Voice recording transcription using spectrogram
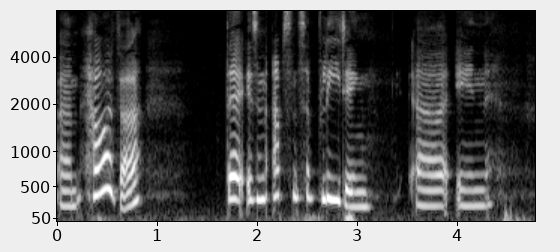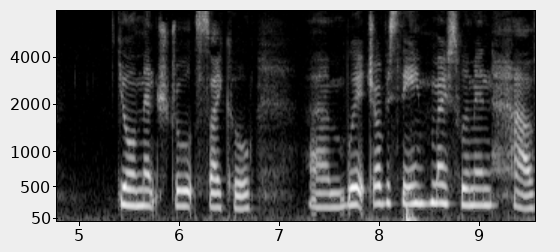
Um, however, there is an absence of bleeding uh, in your menstrual cycle, um, which obviously most women have.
